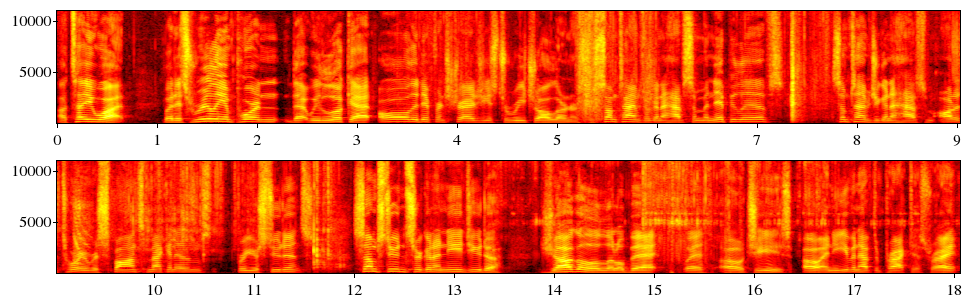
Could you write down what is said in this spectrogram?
I'll tell you what, but it's really important that we look at all the different strategies to reach all learners. So sometimes we're going to have some manipulatives. Sometimes you're going to have some auditory response mechanisms for your students. Some students are going to need you to juggle a little bit with, oh, geez, oh, and you even have to practice, right?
